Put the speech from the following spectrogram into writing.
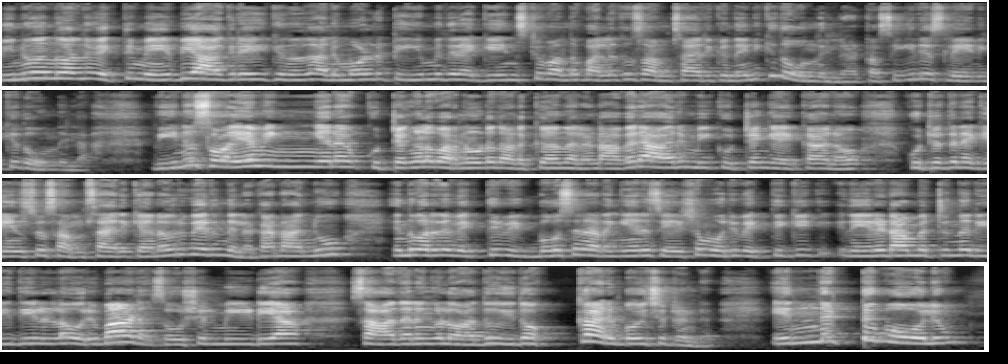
വിനു എന്ന് പറഞ്ഞ വ്യക്തി മേ ബി ആഗ്രഹിക്കുന്നത് അനുമോളുടെ ടീം ഇതിന് അഗെയിൻസ്റ്റ് വന്ന് പലതും സംസാരിക്കുന്നത് എനിക്ക് തോന്നുന്നില്ല കേട്ടോ. സീരിയസ്ലി എനിക്ക് തോന്നുന്നില്ല. വിനു സ്വയം ഇങ്ങനെ കുറ്റങ്ങൾ പറഞ്ഞുകൊണ്ട് നടക്കുക എന്നല്ലാണ്ട് അവരാരും ഈ കുറ്റം കേൾക്കാനോ കുറ്റത്തിന് അഗെയിൻസ്റ്റ് സംസാരിക്കാനോ അവർ വരുന്നില്ല. കാരണം അനു എന്ന് പറയുന്ന വ്യക്തി ബിഗ് ബോസിന് ശേഷം ഒരു വ്യക്തിക്ക് നേരിടാൻ പറ്റുന്ന രീതിയിലുള്ള ഒരുപാട് സോഷ്യൽ മീഡിയ സാധനങ്ങളും അതും ഇതൊക്കെ അനുഭവിച്ചിട്ടുണ്ട്. എന്നിട്ട് പോലും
